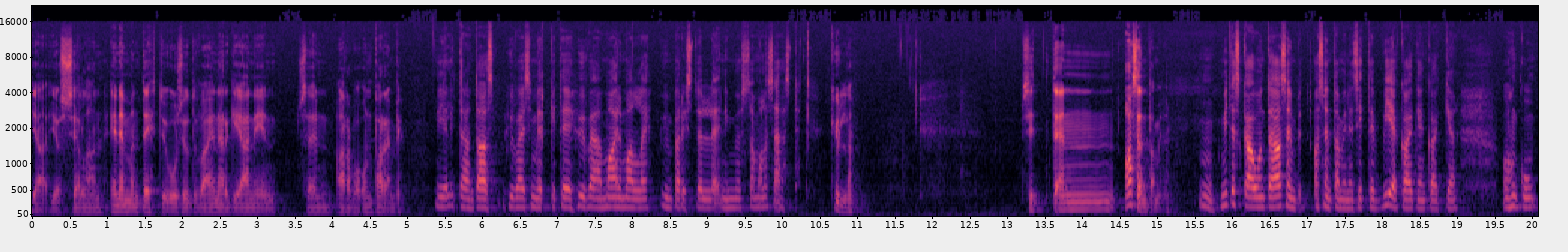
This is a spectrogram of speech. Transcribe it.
Ja jos siellä on enemmän tehty uusiutuvaa energiaa, niin sen arvo on parempi. Niin, eli tämä on taas hyvä esimerkki, tee hyvää maailmalle, ympäristölle, niin myös samalla säästät. Kyllä. Sitten asentaminen. Mm. Miten kauan tämä asentaminen sitten vie kaiken kaikkiaan? On, kun,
